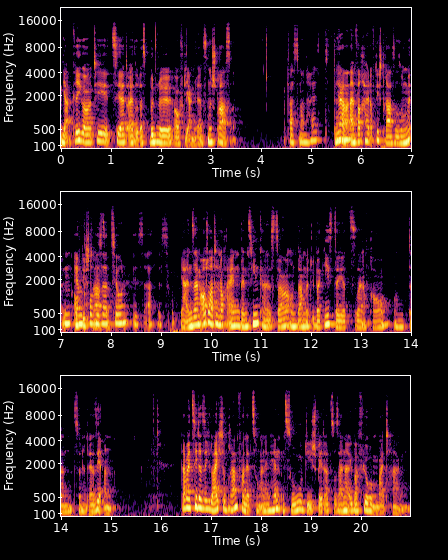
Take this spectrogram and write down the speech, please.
Ja, Gregor T. zehrt also das Bündel auf die angrenzende Straße. Was man halt. dann- Ja, einfach halt auf die Straße, so mitten auf die Straße. Improvisation ist alles. Ja, in seinem Auto hat er noch einen Benzinkanister und damit übergießt er jetzt seine Frau und dann zündet er sie an. Dabei zieht er sich leichte Brandverletzungen an den Händen zu, die später zu seiner Überführung beitragen.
